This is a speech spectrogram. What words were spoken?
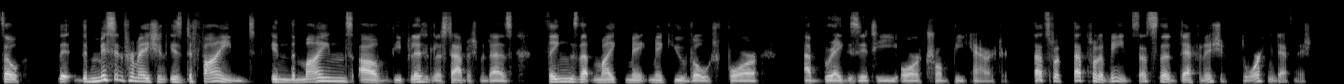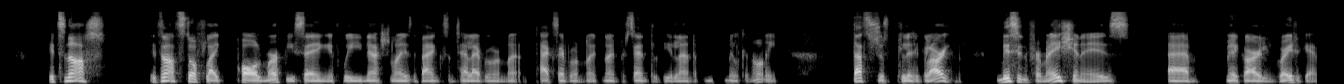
So the, the misinformation is defined in the minds of the political establishment as things that might make, make you vote for a Brexity or Trumpy character. That's what that's what it means. That's the definition, the working definition. It's not it's not stuff like Paul Murphy saying if we nationalize the banks and tell everyone tax everyone ninety nine percent, it'll be a land of milk and honey. That's just political argument. Misinformation is um, make Ireland great again.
